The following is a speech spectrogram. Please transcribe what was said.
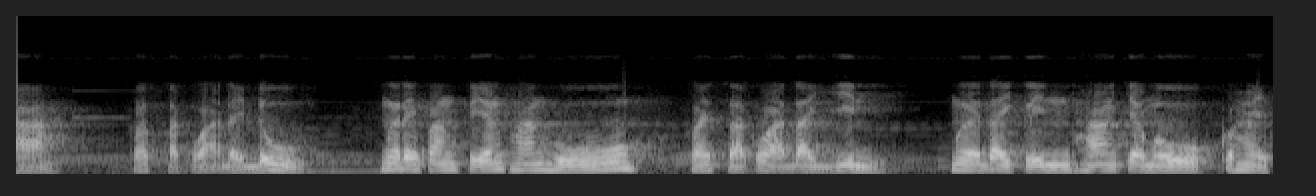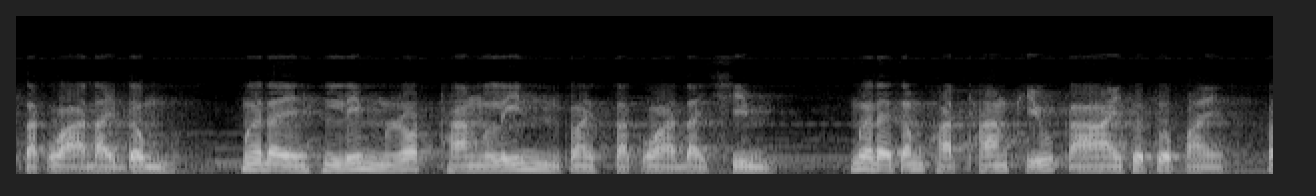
า ก็สักว่าได้ดู เมื่อได้ฟังเสียงทางหูก็สักว่าได้ยิน เมื่อได้กลิ่นทางจมูกก็ให้สักว่าได้ดม เมื่อได้ลิ้มรสทางลิ้นก็ให้สักว่าได้ชิม เมื่อได้สัมผัสทางผิวกายทั่วๆไป ก็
